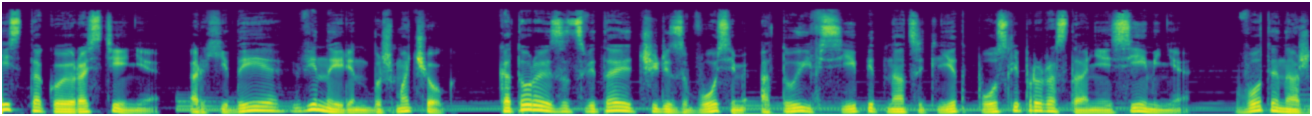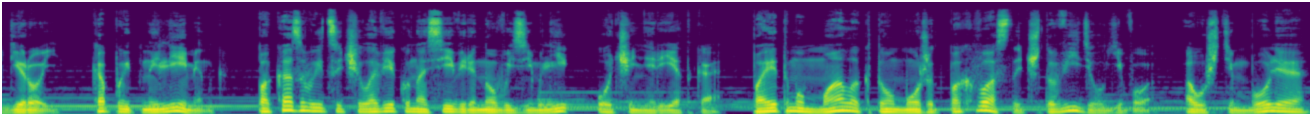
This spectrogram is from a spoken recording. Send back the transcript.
Есть такое растение – орхидея венерин-башмачок, которая зацветает через 8, а то и все 15 лет после прорастания семени. Вот и наш герой – копытный лемминг. Показывается человеку на севере Новой Земли очень редко, поэтому мало кто может похвастать, что видел его, а уж тем более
